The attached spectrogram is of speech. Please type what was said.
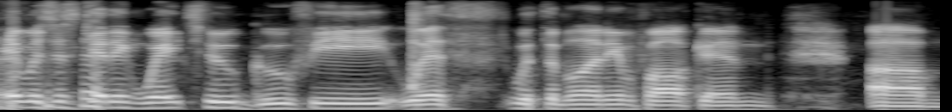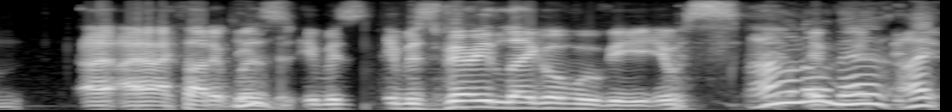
it was just getting way too goofy with with the Millennium Falcon. Um, I- I, I thought it Dude. was it was it was very Lego movie. It was I don't know, it- man. it- I,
